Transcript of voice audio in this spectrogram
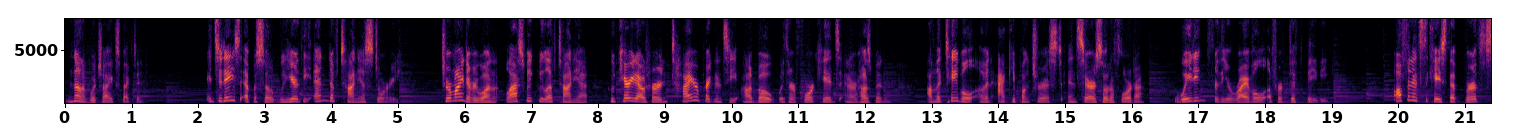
none of which I expected. In today's episode, we hear the end of Tanya's story. To remind everyone, last week we left Tanya, who carried out her entire pregnancy on a boat with her four kids and her husband, on the table of an acupuncturist in Sarasota, Florida, waiting for the arrival of her fifth baby. Often it's the case that births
